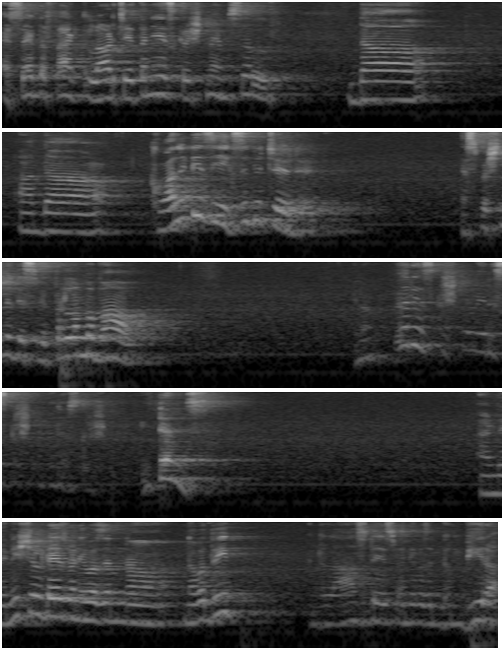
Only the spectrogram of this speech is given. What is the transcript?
aside the fact Lord Chaitanya is Krishna himself, the, uh, the qualities he exhibited, especially this Vipralamba Bhav, you know, where is Krishna, where is Krishna, where is Krishna? Intense. And the initial days when he was in uh, Navadvip, and the last days when he was in Gambhira,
